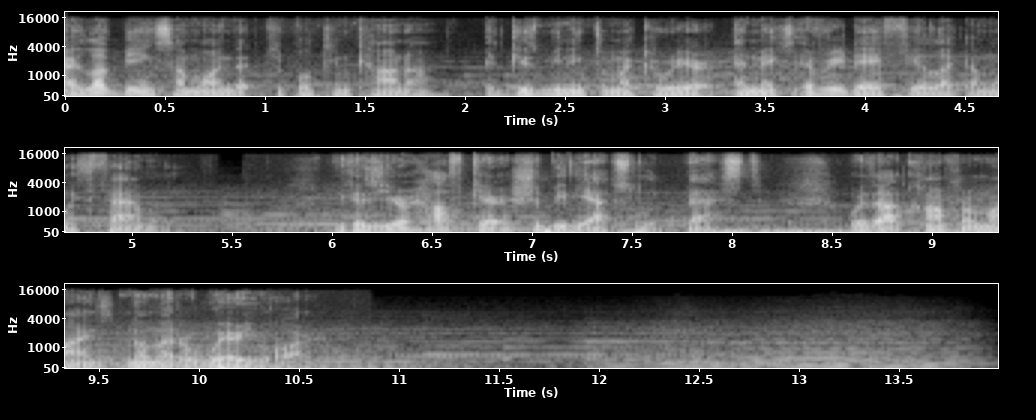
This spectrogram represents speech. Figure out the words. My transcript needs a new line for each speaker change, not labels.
I love being someone that people can count on. It gives meaning to my career and makes every day feel like I'm with family. Because your healthcare should be the absolute best, without compromise, no matter where you are.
